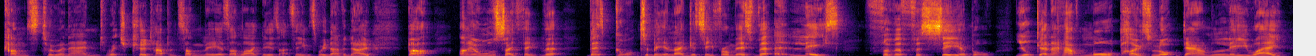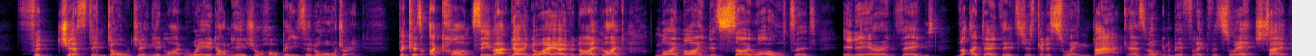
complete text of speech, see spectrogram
comes to an end which could happen suddenly as unlikely as that seems. We never know. But i also think that there's got to be a legacy from this that at least for the foreseeable, you're going to have more post lockdown leeway for just indulging in like weird, unusual hobbies and ordering. Because I can't see that going away overnight. Like, my mind is so altered in hearing things that I don't think it's just going to swing back. There's not going to be a flick of a switch. So,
